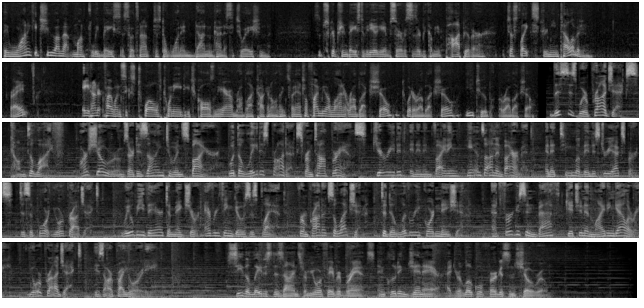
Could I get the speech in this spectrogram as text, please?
They want to get you on that monthly basis, so it's not just a one and done kind of situation. Subscription based video game services are becoming popular, just like streaming television, right? 800 516 1220 to get your calls in the air. I'm Rob Black, talking all things financial. Find me online at Rob Black Show, Twitter, Rob Black Show, YouTube, Rob Black Show. This is where projects come to life. Our showrooms are designed to inspire with the latest products from top brands, curated in an inviting, hands on environment, and a team of industry experts to support your project. We'll be there to make sure everything goes as planned, from product selection to delivery coordination. At Ferguson Bath, Kitchen, and Lighting Gallery, your project is our priority. See the latest designs from your favorite brands, including JennAir, at your local Ferguson showroom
